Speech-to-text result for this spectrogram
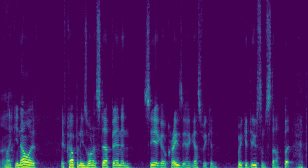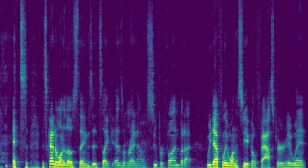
I'm like, uh. you know, if if companies want to step in and see it go crazy, I guess we could we could do some stuff. But it's it's kind of one of those things. It's like as of right now, it's super fun. But I, we definitely want to see it go faster. It went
